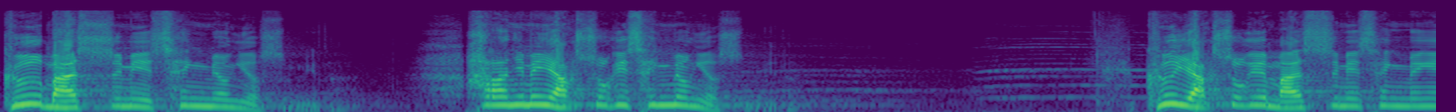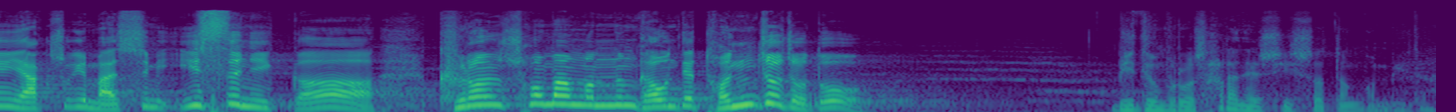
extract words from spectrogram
그 말씀이 생명이었습니다. 하나님의 약속이 생명이었습니다. 그 약속의 말씀이 생명의 약속의 말씀이 있으니까 그런 소망 없는 가운데 던져져도 믿음으로 살아낼 수 있었던 겁니다.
